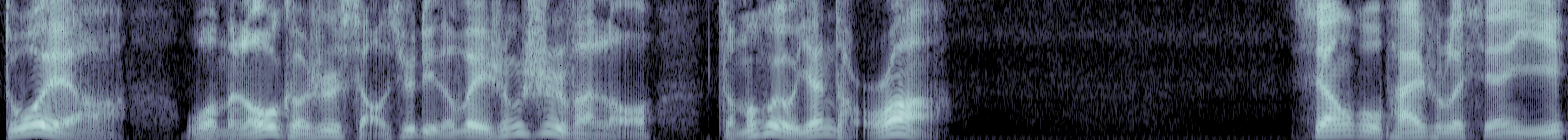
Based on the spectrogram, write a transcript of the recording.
对啊，我们楼可是小区里的卫生示范楼，怎么会有烟头啊？”相互排除了嫌疑，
